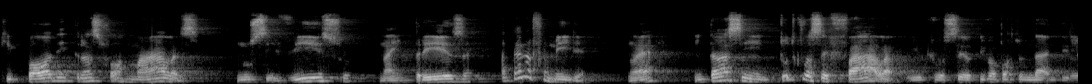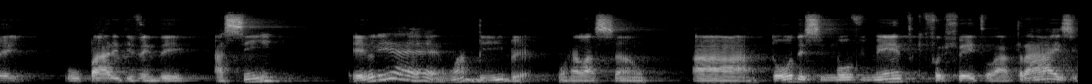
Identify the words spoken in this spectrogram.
que podem transformá-las no serviço, na empresa, até na família, não é? Então, assim, tudo que você fala e o que você eu tive a oportunidade de ler, o Pare de Vender assim, ele é uma Bíblia com relação a todo esse movimento que foi feito lá atrás e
